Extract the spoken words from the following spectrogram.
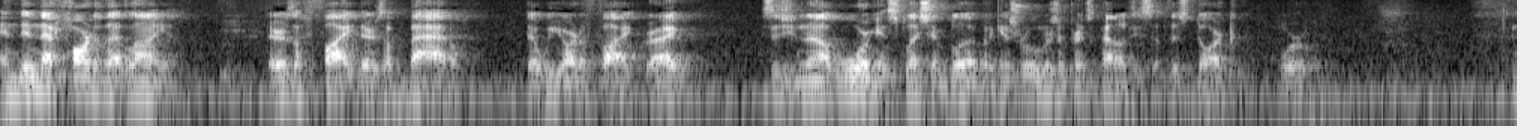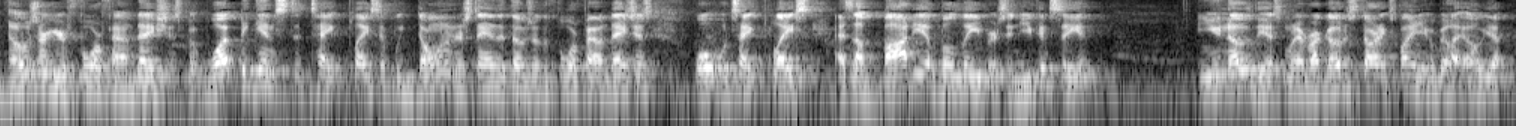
And then that heart of that lion, there's a fight, there's a battle that we are to fight, right? He says, You do not war against flesh and blood, but against rulers and principalities of this dark world. Those are your four foundations. But what begins to take place if we don't understand that those are the four foundations? What will take place as a body of believers, and you can see it, and you know this. Whenever I go to start explaining, you're going to be like, oh, yep,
